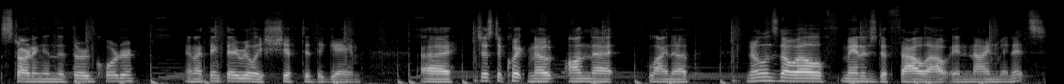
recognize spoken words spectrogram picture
starting in the third quarter. And I think they really shifted the game. Uh, just a quick note on that lineup Nerlens Noel managed to foul out in nine minutes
